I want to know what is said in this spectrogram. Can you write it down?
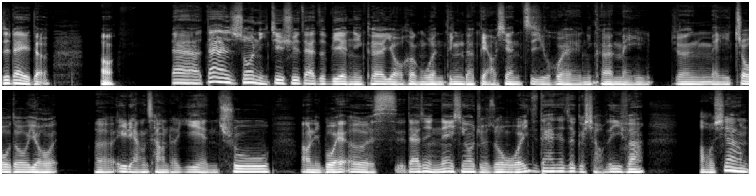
之类的哦。那当然说你继续在这边，你可以有很稳定的表现机会，你可能每就是每周都有。呃，一两场的演出，哦你不会饿死，但是你内心又觉得说，我一直待在这个小地方，好像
